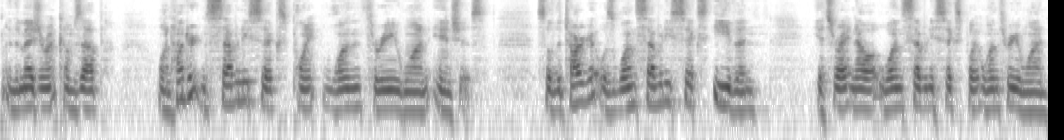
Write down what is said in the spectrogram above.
And the measurement comes up 176.131 inches. So the target was 176 even. It's right now at 176.131.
